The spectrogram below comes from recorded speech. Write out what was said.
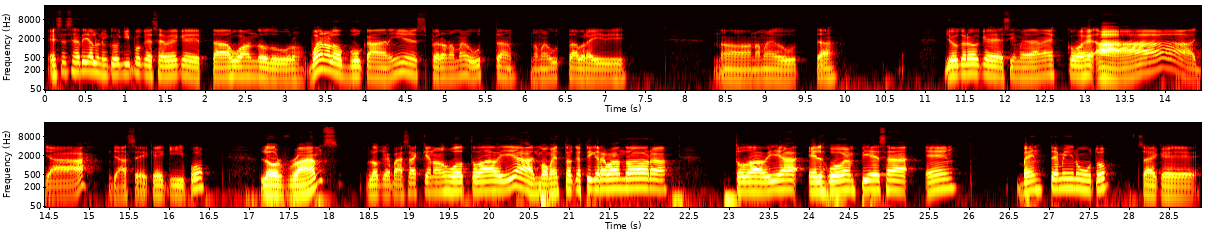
Ese sería el único equipo que se ve que está jugando duro. Bueno, los Buccaneers, pero no me gustan. No me gusta Brady. No, no me gusta. Yo creo que si me dan a escoger. Ah, ya. Ya sé qué equipo. Los Rams. Lo que pasa es que no han jugado todavía. Al momento que estoy grabando ahora, todavía el juego empieza en 20 minutos. O sea que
